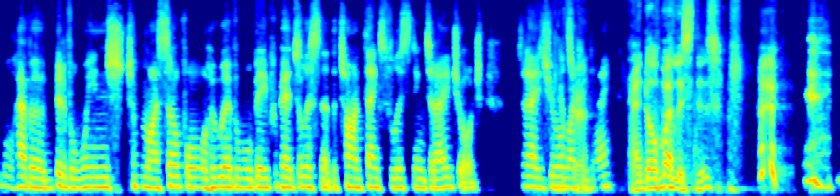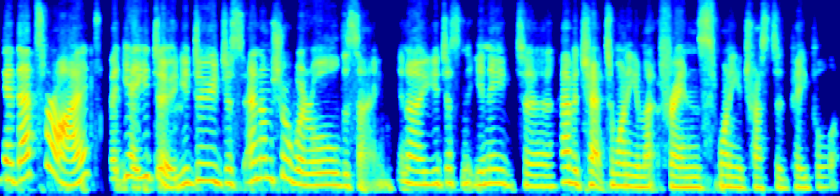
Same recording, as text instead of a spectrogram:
will have a bit of a whinge to myself or whoever will be prepared to listen at the time. Thanks for listening today, George. Today's your That's lucky right. day. And all my listeners. Yeah, that's right. But yeah, you do. You do just, and I'm sure we're all the same. You know, you just you need to have a chat to one of your friends, one of your trusted people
